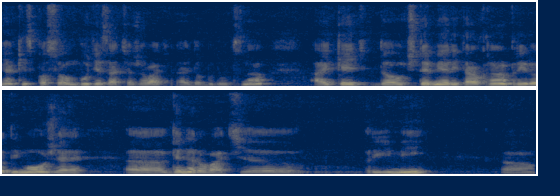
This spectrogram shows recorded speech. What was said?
nejakým spôsobom bude zaťažovať aj do budúcna, aj keď do určitej miery tá ochrana prírody môže uh, generovať uh, príjmy, uh,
